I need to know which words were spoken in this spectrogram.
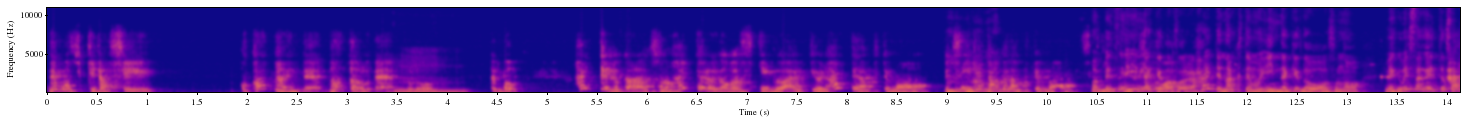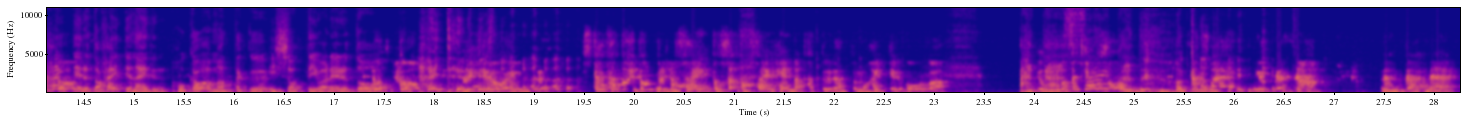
でも好きだしわかんないね。なんだろうね、このうん、でも入ってるからその入ってるのが好き具合っていうより入ってなくても別に入れたくなくてもまあ、別にいいんだけどそれれ入ってなくてもいいんだけど、うんそのめぐみさんが言ったさ入ってると入ってないで他は全く一緒って言われると入ってる入ってる方がいいんだよ。したたとえどんなダサい、ダサい変なタトゥーだっても入ってる方が。あダサ私はそういっていうかさ、なんかね。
